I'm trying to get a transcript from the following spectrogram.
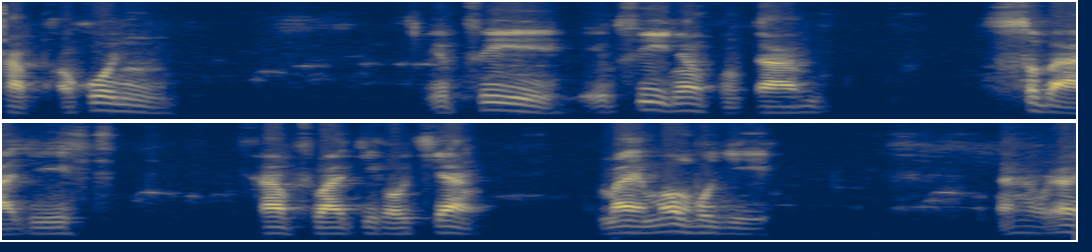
ครับขอบคุณ เอฟซีเอฟซีเนี่ยผมตามสบายดีครับสบายดีเขาเชียงไม่มองพอดีนะครับได้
